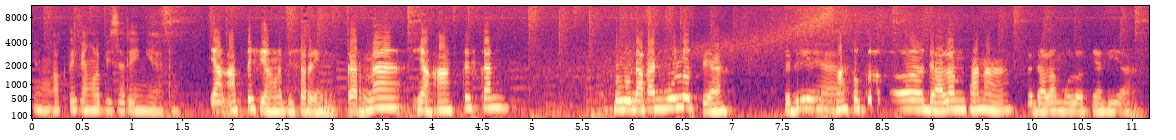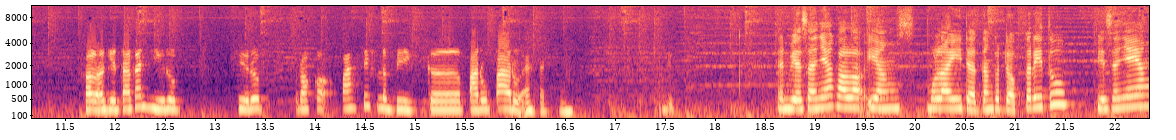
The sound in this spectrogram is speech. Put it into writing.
Yang aktif yang lebih sering ya dok? Yang aktif yang lebih sering. Karena yang aktif kan menggunakan mulut ya. Jadi Iya. masuk ke dalam sana, ke dalam mulutnya dia. Kalau kita kan hirup hirup rokok pasif lebih ke paru-paru efeknya. Dan biasanya kalau yang mulai datang ke dokter itu biasanya yang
